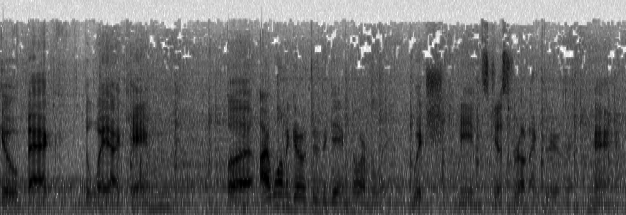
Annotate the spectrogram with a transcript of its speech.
go back the way I came, but I want to go through the game normally, which means just running through it.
